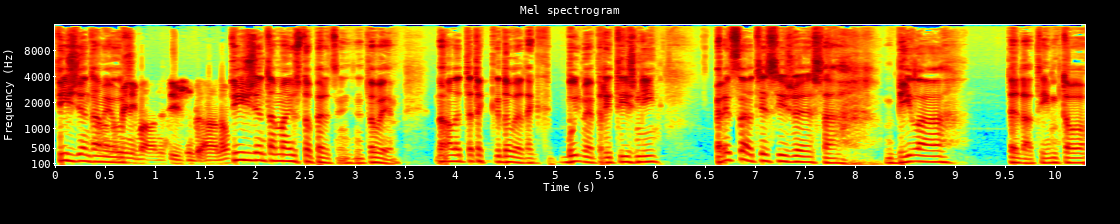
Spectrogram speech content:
Týždeň tam áno, je už... Minimálne týždeň, áno. Týždeň tam majú 100%, to viem. No ale tak, dobre, tak buďme pri týždni. Predstavte si, že sa Bila teda týmto,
